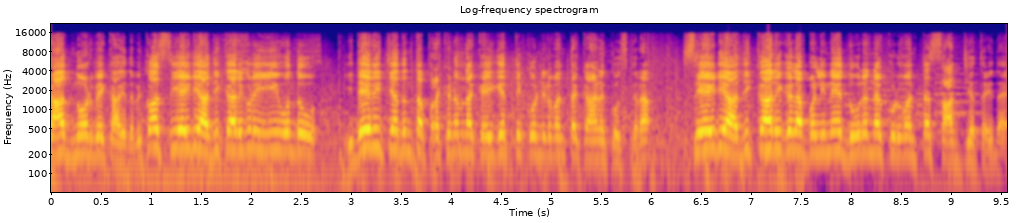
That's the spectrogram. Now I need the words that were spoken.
ಕಾದ್ ನೋಡಬೇಕಾಗಿದೆ. ಬಿಕಾಸ್ ಸಿಐಡಿ ಅಧಿಕಾರಿಗಳು ಈ ಒಂದು ಇದೇ ರೀತಿಯಾದಂತ ಪ್ರಕರಣವನ್ನ ಕೈಗೆತ್ತಿಕೊಂಡಿರುವಂತ ಕಾರಣಕ್ಕೋಸ್ಕರ ಸಿಐಡಿ ಅಧಿಕಾರಿಗಳ ಬಳಿನೇ ದೂರನ್ನ ಕೊಡುವಂತ ಸಾಧ್ಯತೆ ಇದೆ.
